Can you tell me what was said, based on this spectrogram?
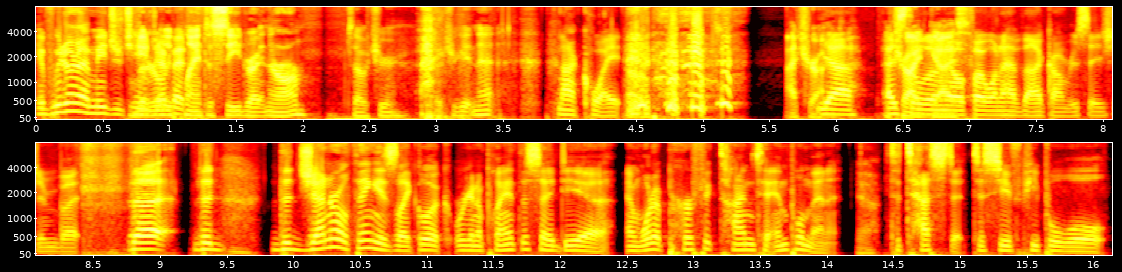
If we don't have major change, I Literally bet plant a seed right in their arm. Is that what you're, is that what you're getting at? not quite. Oh. I tried. Yeah, I, still tried, don't know if I want to have that conversation, but the the the general thing is like, look, we're gonna plant this idea, and what a perfect time to implement it, Yeah. to test it, to see if people will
